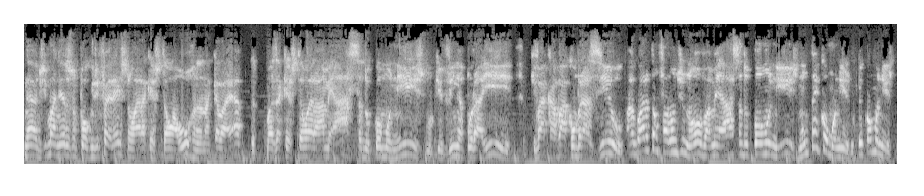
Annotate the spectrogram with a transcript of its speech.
né, de maneiras um pouco diferentes. Não era a questão a urna naquela época, mas a questão era a ameaça do comunismo que vinha por aí, que vai acabar com o Brasil. Agora estão falando de novo, a ameaça do comunismo. Não tem comunismo, que comunismo?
